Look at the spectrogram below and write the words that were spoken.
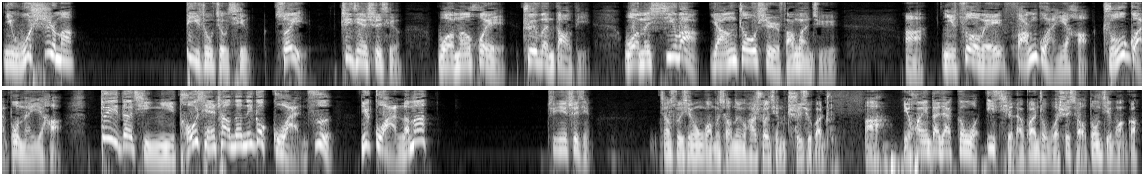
你无视吗？避重就轻，所以这件事情我们会追问到底。我们希望扬州市房管局，啊，你作为房管也好，主管部门也好，对得起你头衔上的那个“管”字，你管了吗？这件事情，江苏新闻广播小东有话说，请持续关注啊！也欢迎大家跟我一起来关注。我是小东，进广告。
